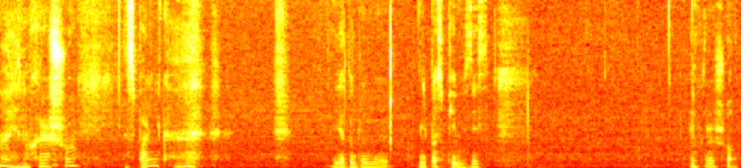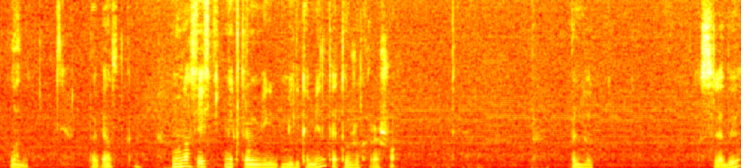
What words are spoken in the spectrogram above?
Ай, ну хорошо. Спальник. Я думаю, мы не поспим здесь. Ну хорошо, ладно. Повязка. Ну, у нас есть некоторые медикаменты, это уже хорошо. Блин, тут следы.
